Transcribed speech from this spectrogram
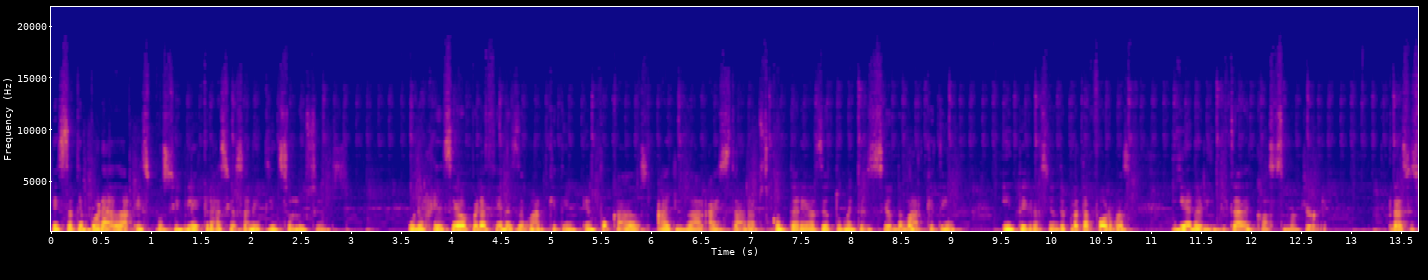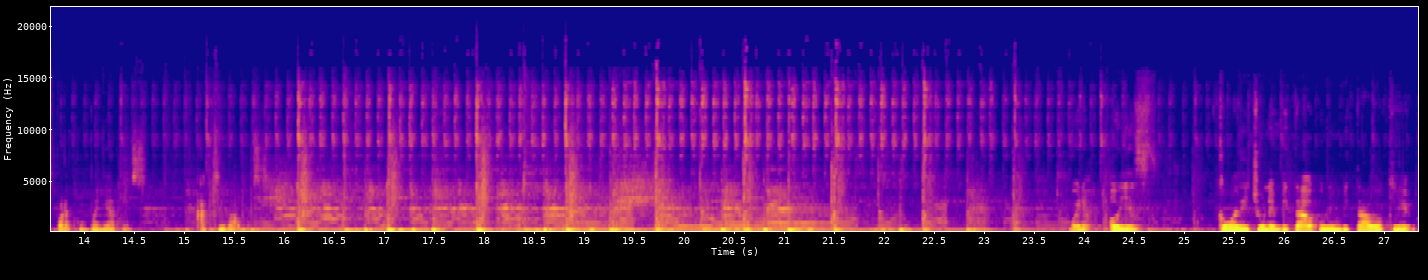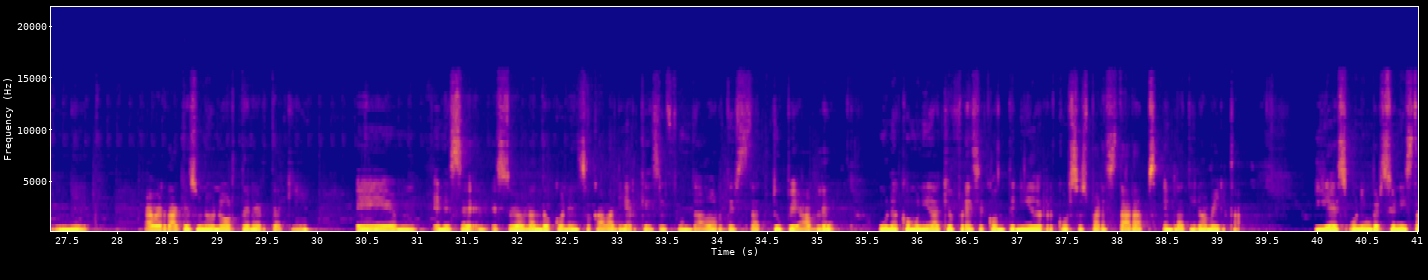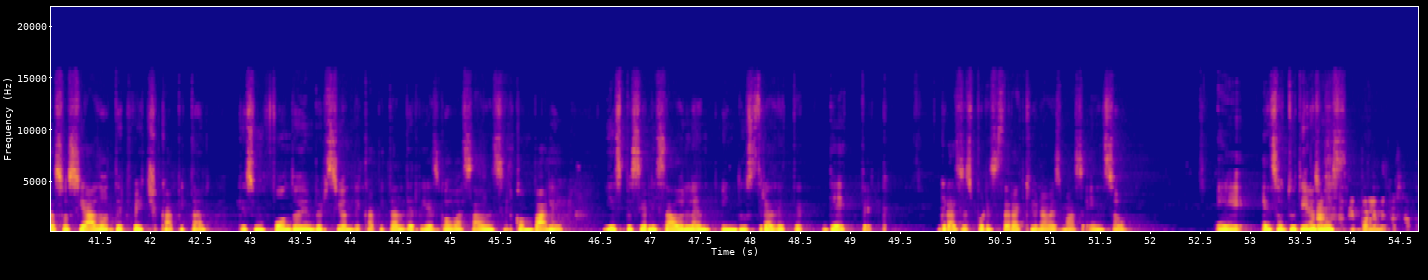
Esta temporada es posible gracias a Netin Solutions, una agencia de operaciones de marketing enfocados a ayudar a startups con tareas de automatización de marketing, integración de plataformas y analítica de Customer Journey. Gracias por acompañarnos. Aquí vamos. Bueno, hoy es, como he dicho, un invitado, un invitado que me la verdad que es un honor tenerte aquí. Em, en ese, estoy hablando con Enzo Cavalier, que es el fundador de Statupeable, una comunidad que ofrece contenido y recursos para startups en Latinoamérica. Y es un inversionista asociado de Rich Capital, que es un fondo de inversión de capital de riesgo basado en Silicon Valley y especializado en la industria de, tech. Gracias por estar aquí una vez más, Enzo. Eh, Enzo, tú tienes... Gracias por la invitación.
